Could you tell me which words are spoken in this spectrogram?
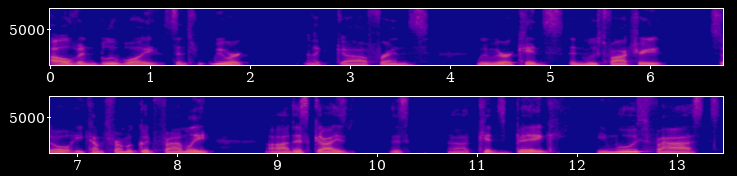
Alvin Blue Boy, since we were like uh, friends when we were kids in Moose Factory. So he comes from a good family. Uh, this guy's this uh, kid's big. He moves fast,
